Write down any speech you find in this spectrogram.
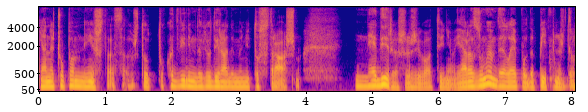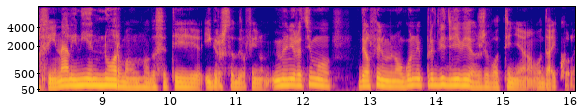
ja ne čupam ništa, sa, što to kad vidim da ljudi rade, meni to strašno. Ne diraš životinju. Ja razumem da je lepo da pipneš delfina, ali nije normalno da se ti igraš sa delfinom. Meni recimo delfin mnogo nepredvidljivija životinja od ajkole.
